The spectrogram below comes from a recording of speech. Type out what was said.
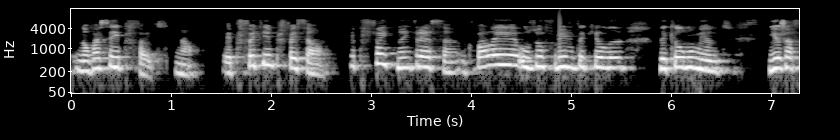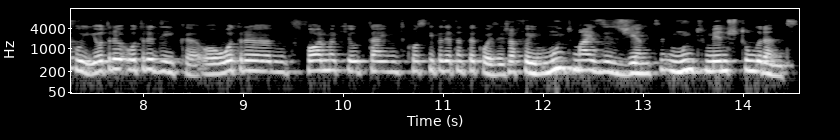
não vai sair perfeito, não. É perfeito e imperfeição. É perfeito, não interessa. O que vale é usufruir daquele, daquele momento. E eu já fui. Outra, outra dica, ou outra forma que eu tenho de conseguir fazer tanta coisa, eu já fui muito mais exigente e muito menos tolerante.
